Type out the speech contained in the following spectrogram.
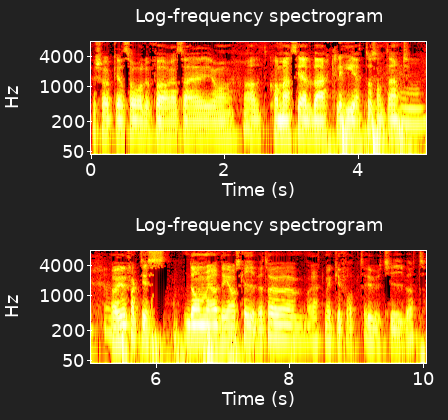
försöka saluföra sig och allt kommersiell verklighet och sånt där. Jag har ju faktiskt, de, det jag har skrivit har jag rätt mycket fått utgivet.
